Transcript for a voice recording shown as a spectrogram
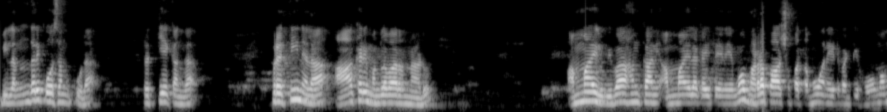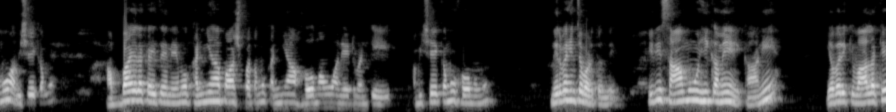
వీళ్ళందరి కోసం కూడా ప్రత్యేకంగా ప్రతి నెల ఆఖరి మంగళవారం నాడు అమ్మాయిలు వివాహం కాని అమ్మాయిలకైతేనేమో వరపాశుపతము అనేటువంటి హోమము అభిషేకము. అబ్బాయిలకైతేనేమో కన్యాపాశుపతము కన్యా హోమము అనేటువంటి అభిషేకము హోమము. నిర్వహించబడుతుంది. ఇది సామూహికమే కానీ ఎవరికి వాళ్ళకే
